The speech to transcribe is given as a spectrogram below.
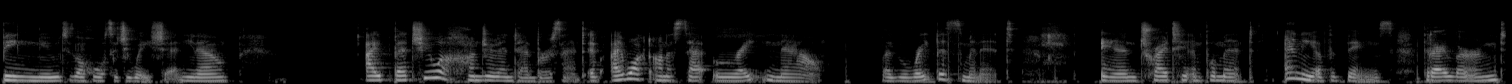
being new to the whole situation, you know? I bet you 110%. If I walked on a set right now, like right this minute, and tried to implement any of the things that I learned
